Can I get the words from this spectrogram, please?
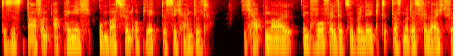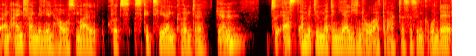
das ist davon abhängig, um was für ein Objekt es sich handelt. Ich habe mal im Vorfeld jetzt überlegt, dass man das vielleicht für ein Einfamilienhaus mal kurz skizzieren könnte. Gerne. Zuerst ermitteln wir den jährlichen Rohertrag. Das ist im Grunde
